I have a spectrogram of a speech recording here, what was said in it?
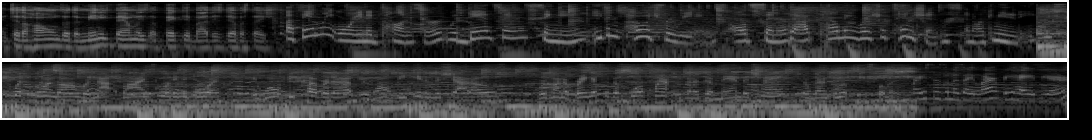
and to the homes of the many families affected by this devastation. A family oriented concert with dancing, singing, even poetry readings, all centered at calming racial tensions in our community. We see what's going on. We're not blind to it anymore. It won't be covered up, it won't be hid in the shadows. We're going to bring it to the forefront. We're going to demand a change. We're going to do it peacefully. Racism is a learned behavior.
